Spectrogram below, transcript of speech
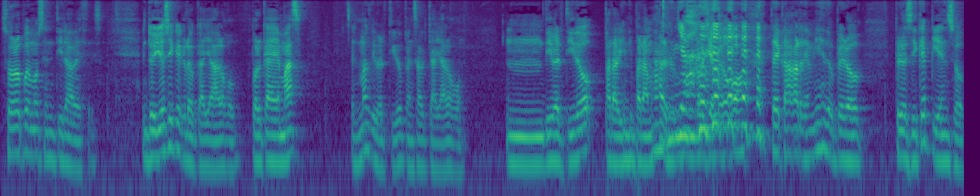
Solo lo podemos sentir a veces. Entonces yo sí que creo que hay algo, porque además es más divertido pensar que hay algo. Mm, divertido para bien y para mal, Ya. porque luego te cagas de miedo, pero, pero sí que pienso.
